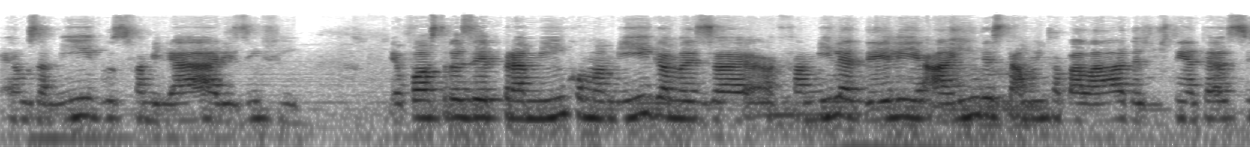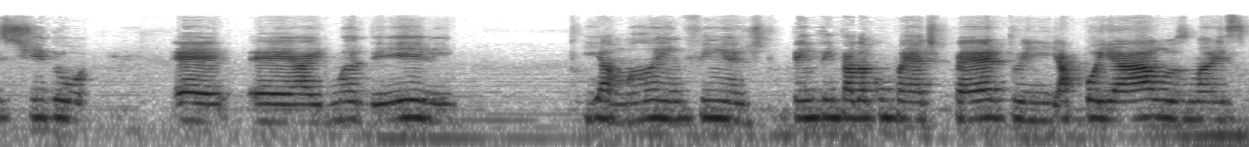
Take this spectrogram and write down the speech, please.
é os amigos, familiares, enfim. Eu posso trazer para mim como amiga, mas a, a, família dele ainda está muito abalada. A gente tem até assistido é, é, a irmã dele e a mãe, enfim, a gente tem tentado acompanhar de perto e apoiá-los, mas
